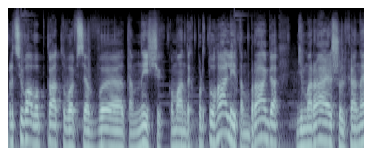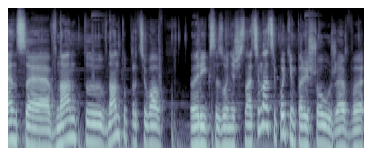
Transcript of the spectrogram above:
працював, обкатувався в е, там нижчих командах Португалії, там Брага, Гімарає, Шольханенсе, в Нанту, в Нанту працював рік в сезоні 16-17, потім перейшов уже в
